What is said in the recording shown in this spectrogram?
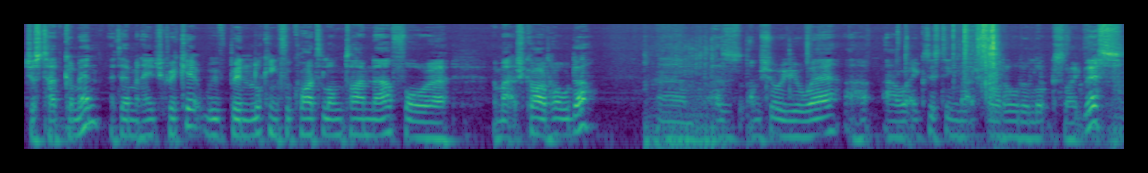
just had come in at MNH Cricket. We've been looking for quite a long time now for uh, a match card holder. Um, as I'm sure you're aware, uh, our existing match card holder looks like this.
